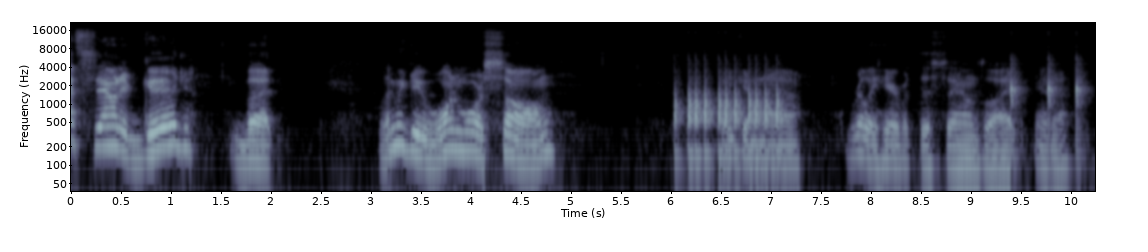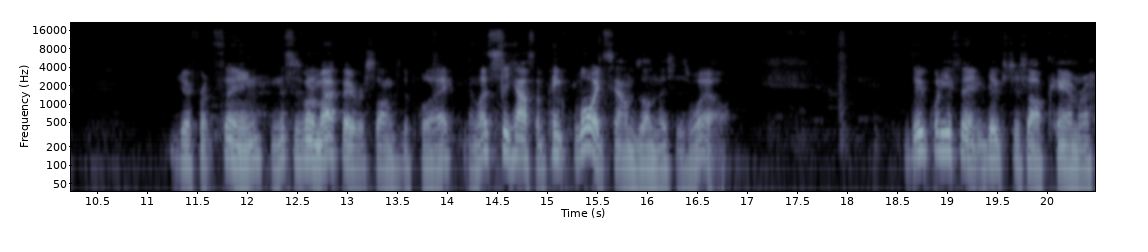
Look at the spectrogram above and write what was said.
that sounded good, but let me do one more song. You can uh, really hear what this sounds like in a different thing. And this is one of my favorite songs to play. And let's see how some Pink Floyd sounds on this as well. Duke, what do you think? Duke's just off camera.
